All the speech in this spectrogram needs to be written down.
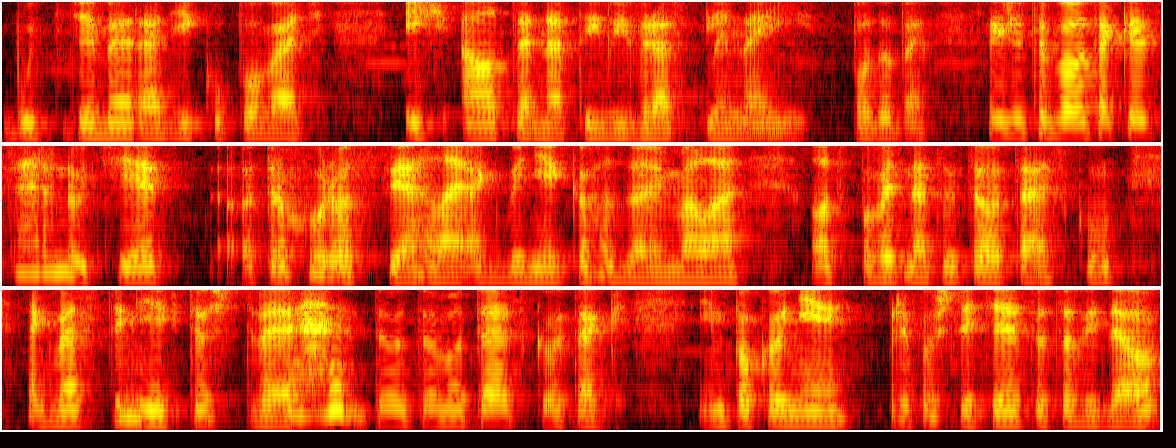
budeme radi kupovať ich alternatívy v rastlinnej podobe. Takže to bolo také zhrnutie, trochu rozsiahle, ak by niekoho zaujímala odpoveď na túto otázku. Ak vás tým niekto štve touto otázkou, tak im pokojne prepošlite toto video.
